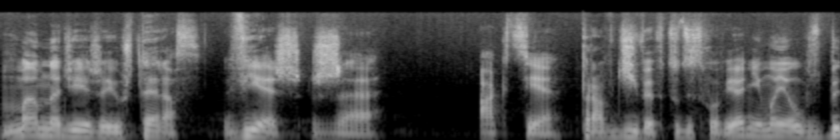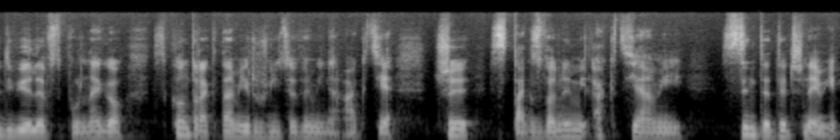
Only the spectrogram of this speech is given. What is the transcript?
Mam nadzieję, że już teraz wiesz, że akcje prawdziwe w cudzysłowie nie mają zbyt wiele wspólnego z kontraktami różnicowymi na akcje czy z tak zwanymi akcjami syntetycznymi.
